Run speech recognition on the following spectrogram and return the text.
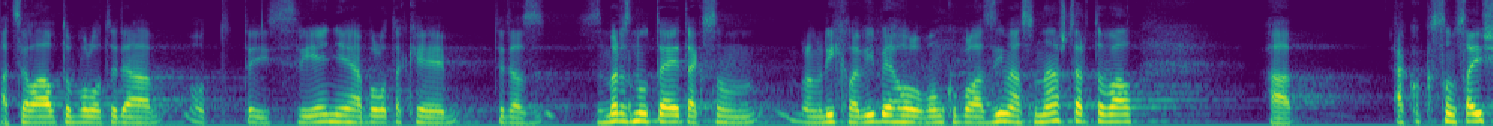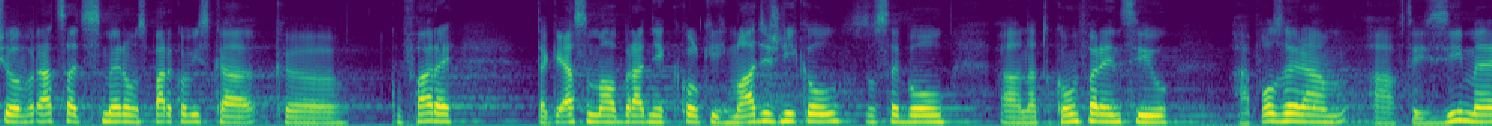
a celé auto bolo teda od tej sriene a bolo také teda zmrznuté, tak som len rýchle vybehol, vonku bola zima, som naštartoval a ako som sa išiel vrácať smerom z parkoviska k, ku fare, tak ja som mal brať niekoľkých mládežníkov so sebou na tú konferenciu a pozerám a v tej zime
